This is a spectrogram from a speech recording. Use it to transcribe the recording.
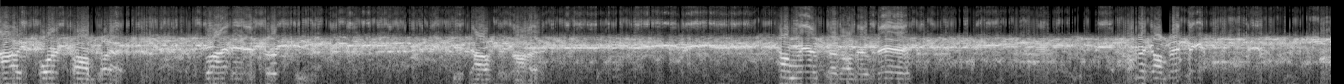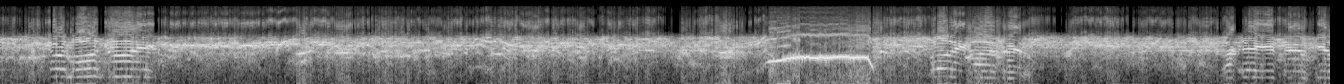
Valley Sports Complex. Friday the 13th, 2009. Come in, sit on over there. I'm gonna go missing. Good long night. Holy God, man. Okay, you two, see you.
